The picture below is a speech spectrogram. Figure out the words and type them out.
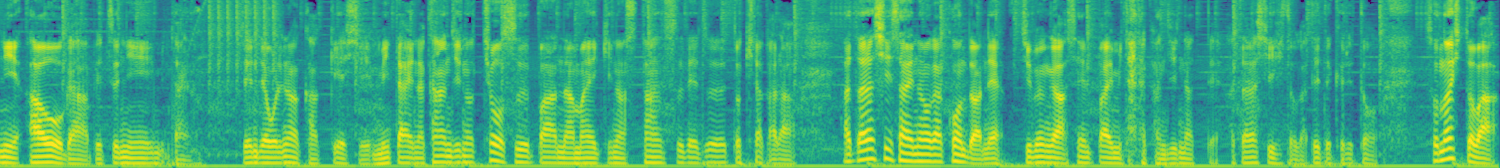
に会おうが別にみたいな。全然俺のはかっけえしみたいな感じの超スーパー生意気なスタンスでずっと来たから新しい才能が今度はね自分が先輩みたいな感じになって新しい人が出てくるとその人は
